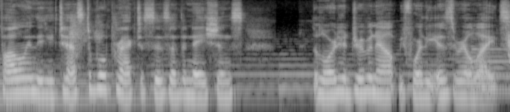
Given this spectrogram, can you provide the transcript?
following the detestable practices of the nations the Lord had driven out before the Israelites.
